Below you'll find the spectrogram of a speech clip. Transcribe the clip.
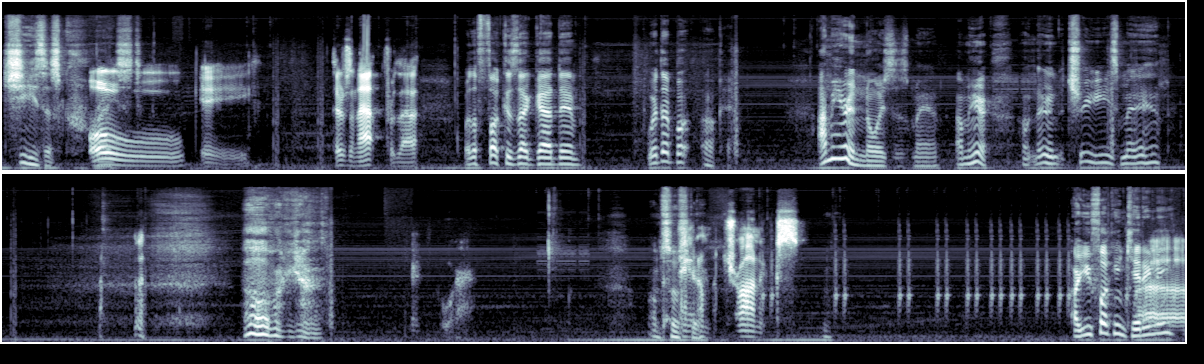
Jesus Christ. Okay. There's an app for that. Where the fuck is that goddamn? Where that? Bu- okay. I'm hearing noises, man. I'm here. I'm there in the trees, man. oh my god. I'm so scared. Animatronics. Are you fucking kidding me? Uh,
